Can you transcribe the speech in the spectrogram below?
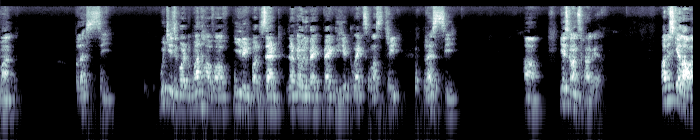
one plus c which is equal to one half of e raised पर z. Z का वैल्यू बैक बैक दीजिए two x plus three plus c हाँ ये इसका आंसर आ गया। अब इसके अलावा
